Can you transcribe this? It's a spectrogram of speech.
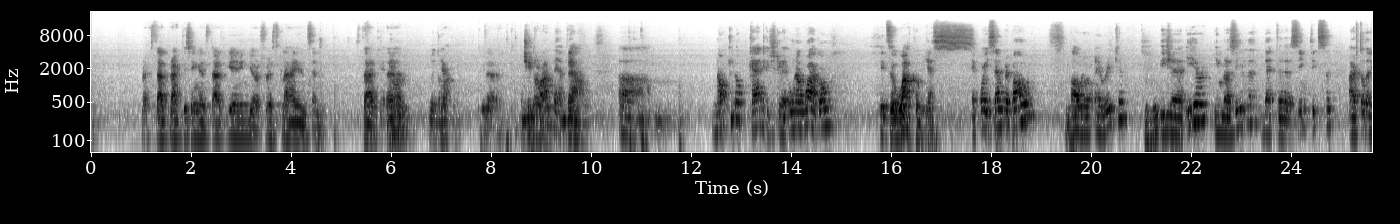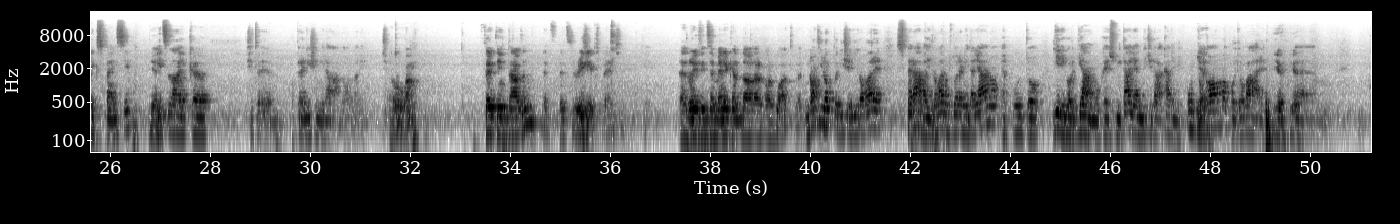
start practicing and start gaining your first clients and start Ok, abbiamo um, due domande. yeah. with a cheaper domande abbiamo uh, Nokilo Ken che ci scrive una Wacom? It's a Wacom yes. E poi sempre Paolo? Paolo Enrique Mhm. dice here in Brazil that uh, Cintiqs are totally expensive. Yeah. It's like uh, dice tre- 13.000 dollari. Scritto oh wow. 13,000 that's that's really expensive. I don't know if it's American dollar or what but Nokilop dice di trovare, sperava di trovare un tutorial in italiano e appunto gli ricordiamo che su italiandigitalacademy.com Yeah. puoi trovare yeah yeah. ehm,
